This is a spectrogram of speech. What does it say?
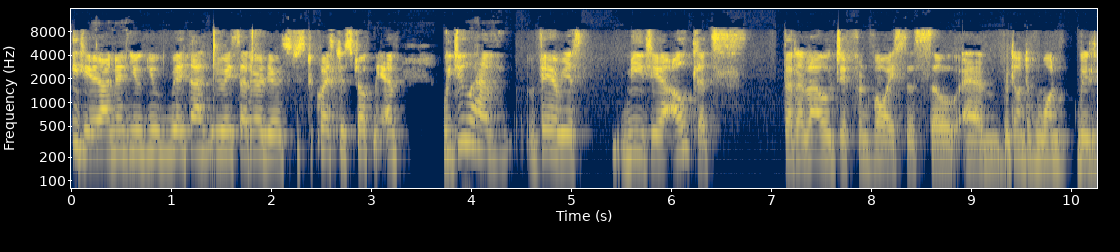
Media, I mean, you, you raised that, you raised that earlier. It's just a question struck me. And we do have various media outlets that allow different voices. So um, we don't have one. We'll,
